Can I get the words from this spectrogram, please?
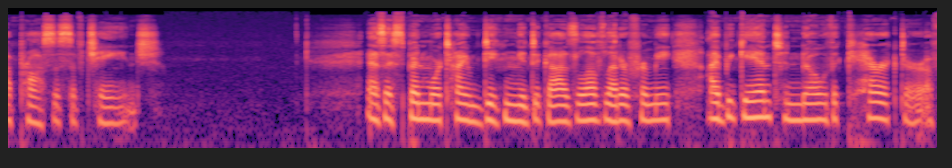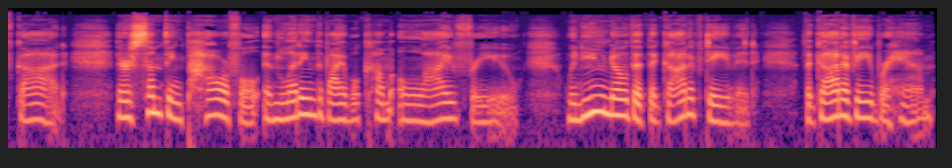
a process of change as I spend more time digging into God's love letter for me, I began to know the character of God. There's something powerful in letting the Bible come alive for you when you know that the God of David, the God of Abraham,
